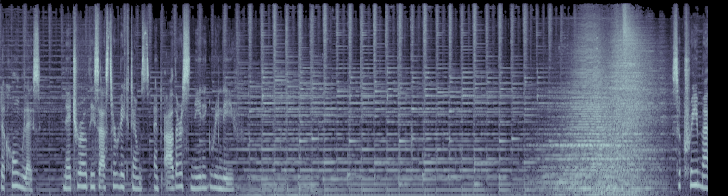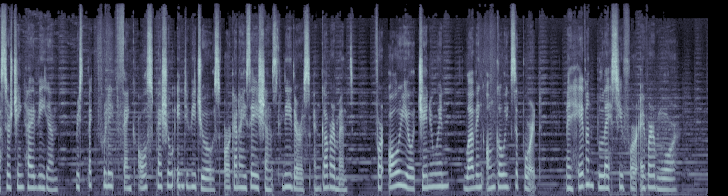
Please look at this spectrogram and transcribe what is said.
the homeless, natural disaster victims, and others needing relief. Supreme Master Ching Hai Vegan respectfully thank all special individuals, organizations, leaders, and governments for all your genuine, loving, ongoing support. May heaven bless you forevermore.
